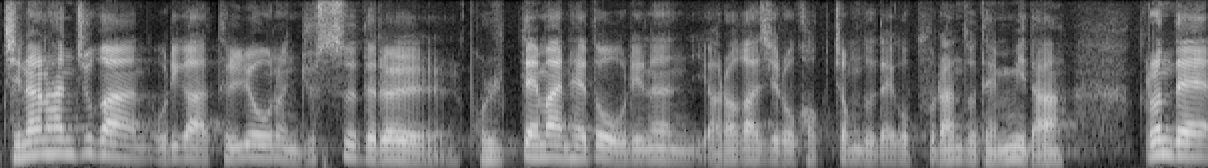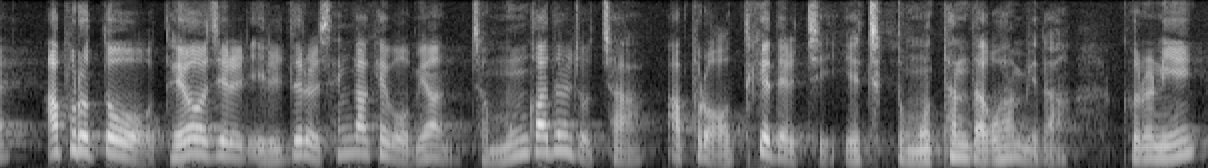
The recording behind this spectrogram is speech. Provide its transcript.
지난 한 주간 우리가 들려오는 뉴스들을 볼 때만 해도 우리는 여러 가지로 걱정도 되고 불안도 됩니다. 그런데 앞으로 또 되어질 일들을 생각해 보면 전문가들조차 앞으로 어떻게 될지 예측도 못한다고 합니다. 그러니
